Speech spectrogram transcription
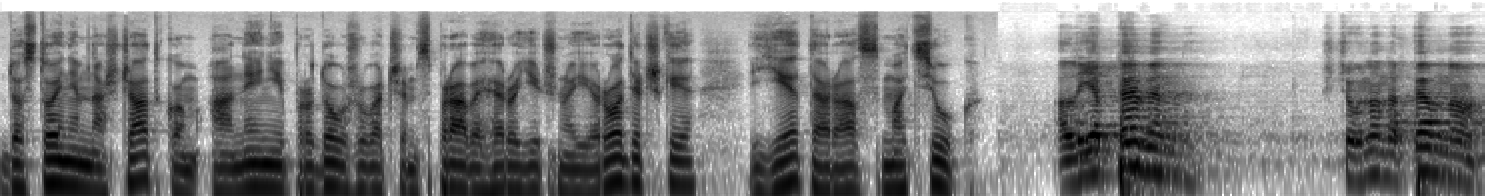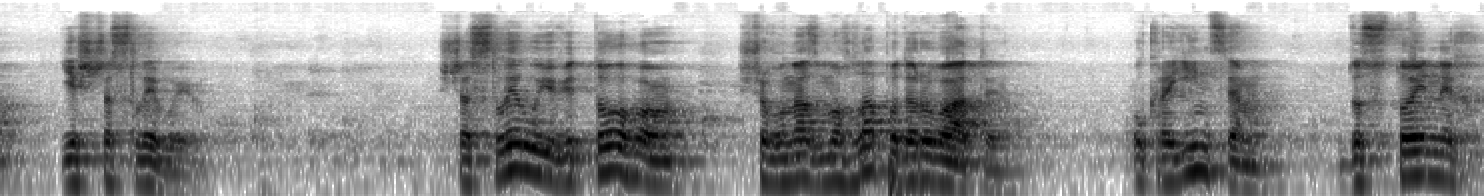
Достойним нащадком, а нині продовжувачем справи героїчної родички є Тарас Мацюк. Але я певен, що вона напевно є щасливою. Щасливою від того, що вона змогла подарувати українцям достойних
